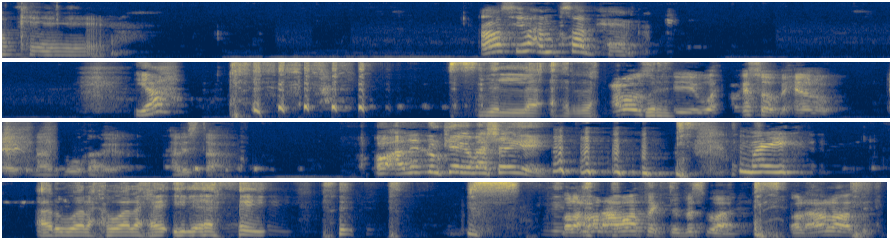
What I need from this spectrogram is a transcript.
okay. Coosi waxa ma ku soo baxeen yah Bismillaahi rahmaan. caws iyo waxba ka soo baxeen ee dhahda dhulkaaga halista. Oo ani dhulkayga maa sheegay? May. Ar walax walaxa ilaahay. Bismillah. walax walaxa waa tagtay bas waay walax walaxa waa tagtay.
